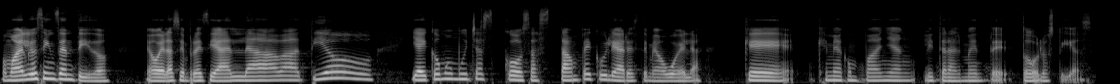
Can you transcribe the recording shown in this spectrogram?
como algo sin sentido, mi abuela siempre decía, la batió. Y hay como muchas cosas tan peculiares de mi abuela que que me acompañan literalmente todos los días.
